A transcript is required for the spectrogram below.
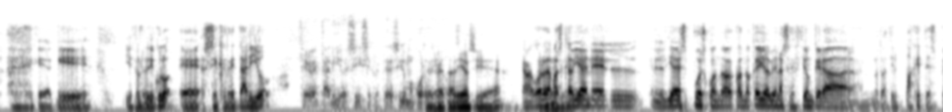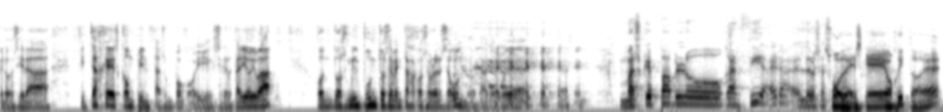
que aquí hizo el ridículo, eh, secretario. Secretario, sí, secretario sí que me acuerdo. yo. Secretario sí, ¿eh? Me acuerdo además que había en el, en el día después, cuando, cuando aquello había una sección que era, no te voy a decir paquetes, pero si era fichajes con pinzas un poco, y el secretario iba con 2.000 puntos de ventaja sobre el segundo. O sea, que fue- Más que Pablo García era el de los Asuna. Joder, es que ojito, ¿eh?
